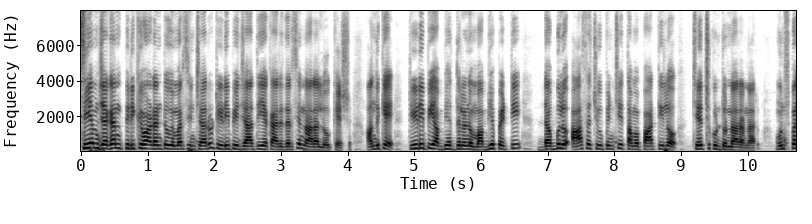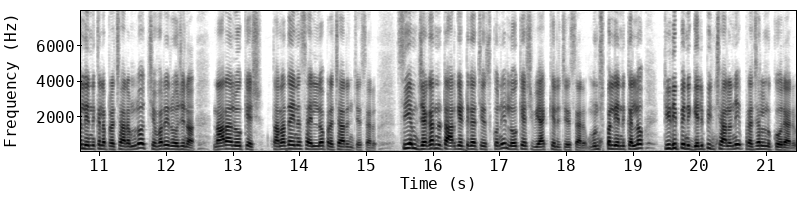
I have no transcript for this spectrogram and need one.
సీఎం జగన్ పిరికివాడంటూ విమర్శించారు టీడీపీ జాతీయ కార్యదర్శి నారా లోకేష్. అందుకే టీడీపీ అభ్యర్థులను మభ్యపెట్టి డబ్బులు ఆశ చూపించి తమ పార్టీలో చేర్చుకుంటున్నారన్నారు. మున్సిపల్ ఎన్నికల ప్రచారంలో చివరి రోజున నారా లోకేష్ తనదైన శైలిలో ప్రచారం చేశారు. సీఎం జగన్ను టార్గెట్గా చేసుకుని లోకేష్ వ్యాఖ్యలు చేశారు. మున్సిపల్ ఎన్నికల్లో టీడీపీని గెలిపించాలని ప్రజలను కోరారు.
